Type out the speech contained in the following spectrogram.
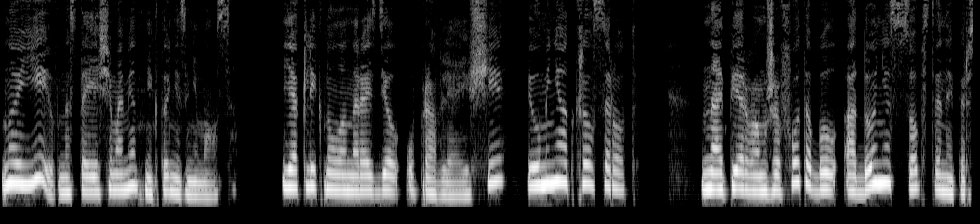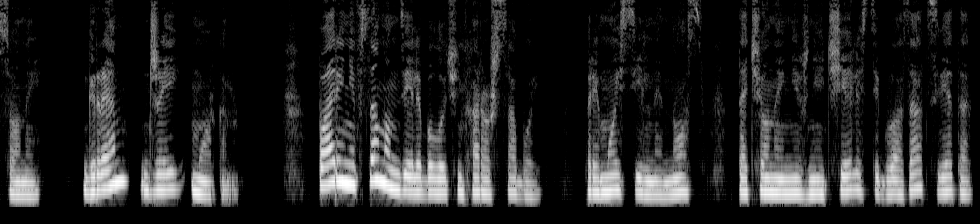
Но и ею в настоящий момент никто не занимался. Я кликнула на раздел «Управляющие», и у меня открылся рот. На первом же фото был Адонис собственной персоной. Грэм Джей Морган. Парень и в самом деле был очень хорош собой. Прямой сильный нос, точёная нижняя челюсть и глаза цвета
